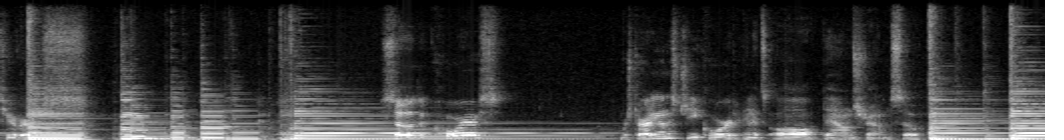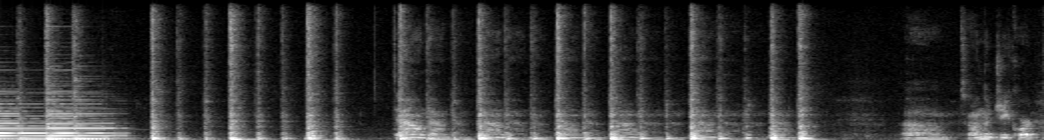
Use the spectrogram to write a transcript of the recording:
Your verse. So the chorus, we're starting on this G chord and it's all down strum. So down, down, down, down, down, down, down, down, down, down, down, down, down, down. Um, so on the G chord.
